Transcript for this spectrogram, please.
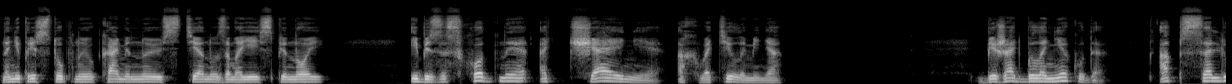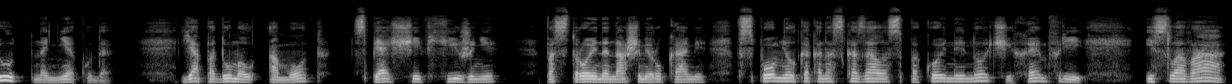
на неприступную каменную стену за моей спиной, и безысходное отчаяние охватило меня. Бежать было некуда, абсолютно некуда. Я подумал о Мот, спящей в хижине, построенной нашими руками, вспомнил, как она сказала «Спокойной ночи, Хэмфри», и слова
